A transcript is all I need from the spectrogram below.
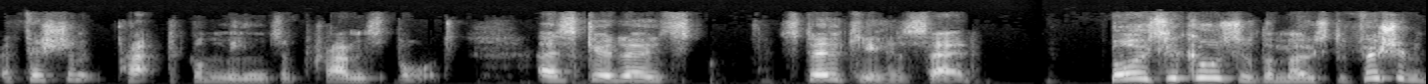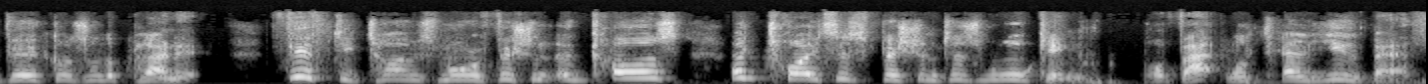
efficient practical means of transport. As Guido Stokey has said, bicycles are the most efficient vehicles on the planet, 50 times more efficient than cars and twice as efficient as walking. Well, that will tell you, Beth.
